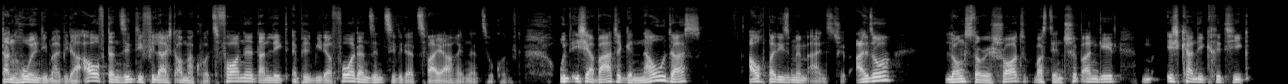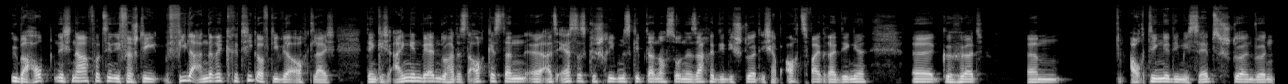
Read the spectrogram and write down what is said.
Dann holen die mal wieder auf, dann sind die vielleicht auch mal kurz vorne, dann legt Apple wieder vor, dann sind sie wieder zwei Jahre in der Zukunft. Und ich erwarte genau das auch bei diesem M1-Chip. Also, long story short, was den Chip angeht, ich kann die Kritik überhaupt nicht nachvollziehen. Ich verstehe viele andere Kritik, auf die wir auch gleich, denke ich, eingehen werden. Du hattest auch gestern äh, als erstes geschrieben, es gibt da noch so eine Sache, die dich stört. Ich habe auch zwei, drei Dinge äh, gehört. Ähm, auch Dinge, die mich selbst stören würden.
